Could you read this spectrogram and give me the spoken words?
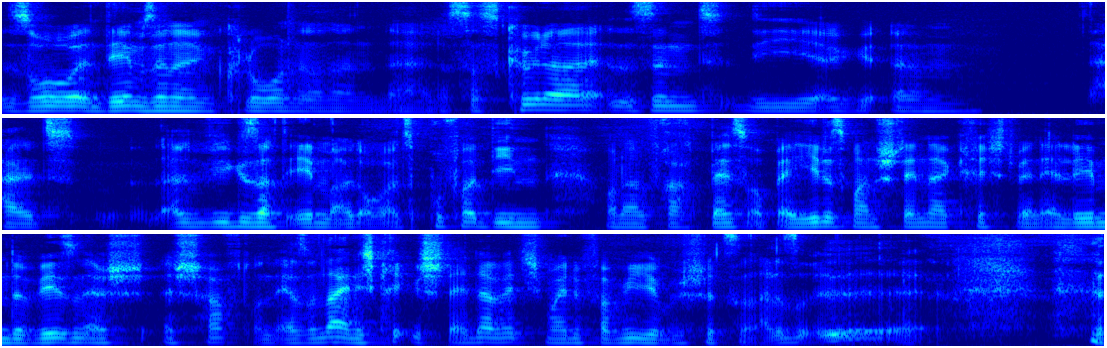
so in dem Sinne ein Klon, sondern äh, dass das Köder sind, die ähm, halt, also wie gesagt, eben halt auch als Puffer dienen. Und dann fragt Bess, ob er jedes Mal einen Ständer kriegt, wenn er lebende Wesen ersch erschafft. Und er so, nein, ich krieg einen Ständer, wenn ich meine Familie beschütze. Und alle so, äh.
